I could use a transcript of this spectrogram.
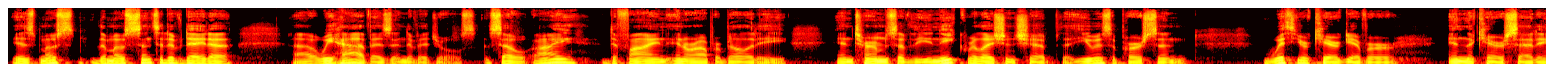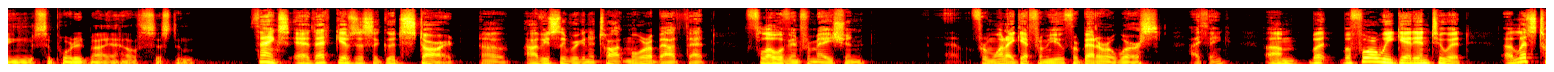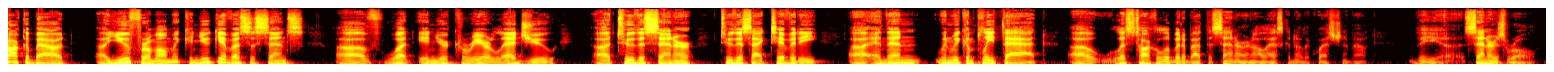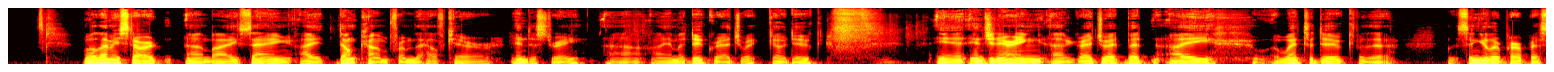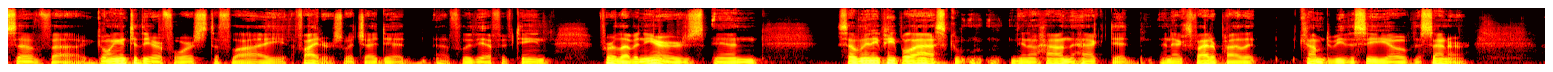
is most the most sensitive data uh, we have as individuals. So I define interoperability in terms of the unique relationship that you as a person with your caregiver in the care setting supported by a health system. Thanks, Ed. That gives us a good start. Uh, obviously, we're going to talk more about that flow of information uh, from what I get from you, for better or worse, I think. Um, but before we get into it, uh, let's talk about uh, you for a moment. Can you give us a sense of what in your career led you uh, to the center, to this activity? Uh, and then when we complete that, uh, let's talk a little bit about the center, and I'll ask another question about the uh, center's role. Well, let me start um, by saying I don't come from the healthcare industry. I am a Duke graduate, go Duke engineering uh, graduate, but I went to Duke for the singular purpose of uh, going into the Air Force to fly fighters, which I did, uh, flew the F 15 for 11 years. And so many people ask, you know, how in the heck did an ex fighter pilot come to be the CEO of the center?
